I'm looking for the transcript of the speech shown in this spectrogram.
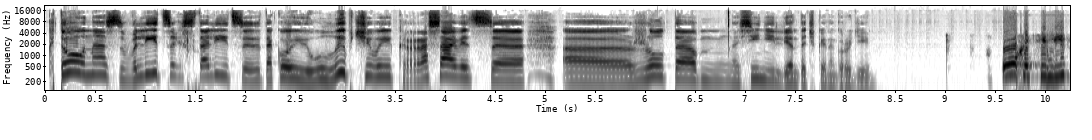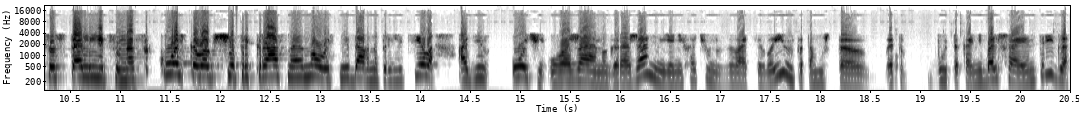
Кто у нас в лицах столицы? Такой улыбчивый красавец э, э, желто-синей ленточкой на груди. Ох, эти лица столицы, насколько вообще прекрасная новость недавно прилетела. Один очень уважаемый горожанин, я не хочу называть его имя, потому что это будет такая небольшая интрига,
